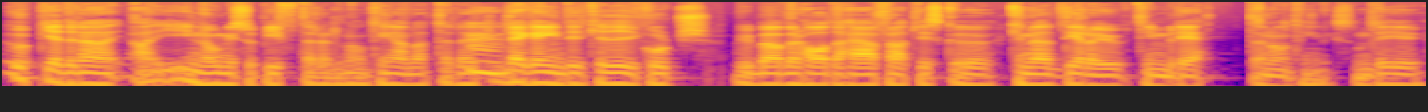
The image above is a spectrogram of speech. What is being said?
uppge dina inloggningsuppgifter eller någonting annat. Eller mm. lägga in ditt kreditkort. Vi behöver ha det här för att vi ska kunna dela ut din biljett eller någonting. Liksom. Det är ju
